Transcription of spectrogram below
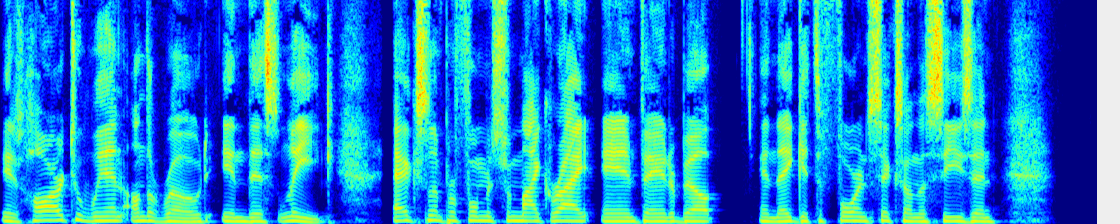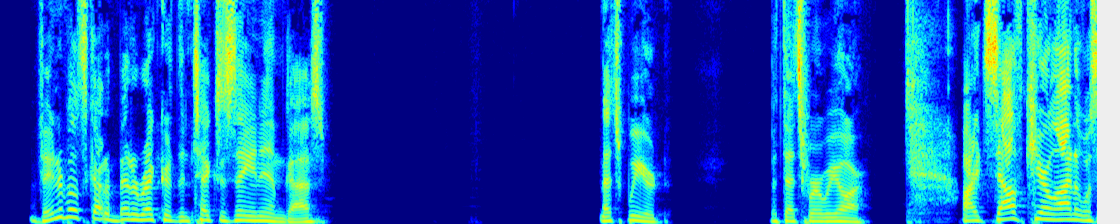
it is hard to win on the road in this league. Excellent performance from Mike Wright and Vanderbilt, and they get to four and six on the season. Vanderbilt's got a better record than Texas A&M, guys. That's weird, but that's where we are. All right, South Carolina was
